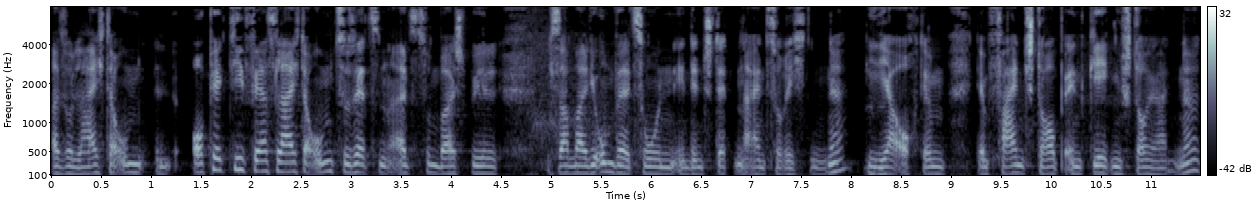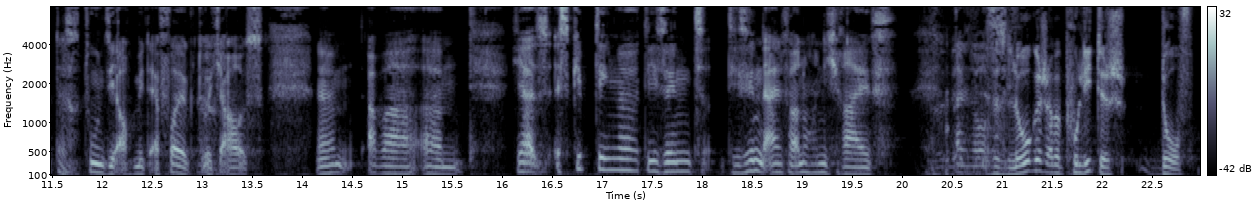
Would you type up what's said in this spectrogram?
also leichter um objektiv wäre es leichter umzusetzen als zum Beispiel, ich sag mal, die Umweltzonen in den Städten einzurichten, ne? die mhm. ja auch dem dem Feinstaub entgegensteuern. Ne? Das ja. tun sie auch mit Erfolg ja. durchaus. Ne? Aber ähm, ja, es, es gibt Dinge, die sind die sind einfach noch nicht reif. Also, es ist logisch, aber politisch doof.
